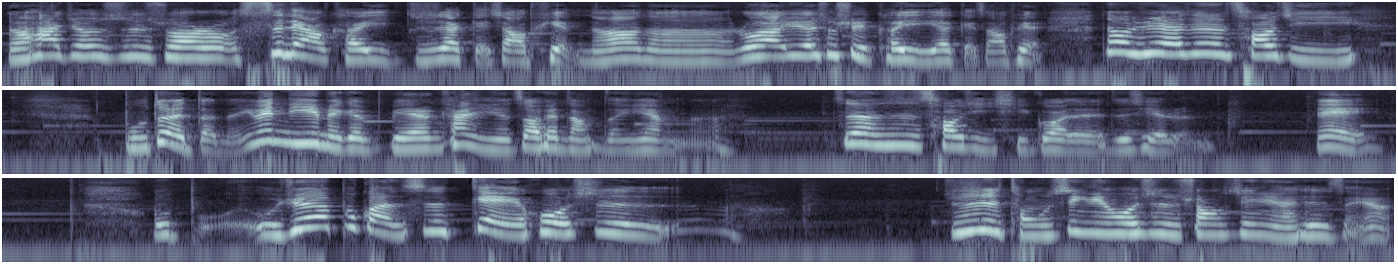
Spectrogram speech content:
然后他就是说，私聊可以，只是要给照片。然后呢，如果要约出去，可以要给照片。那我觉得真的超级不对等的，因为你也没给别人看你的照片长怎样啊，真的是超级奇怪的这些人。哎，我不，我觉得不管是 gay 或是。就是同性恋或是双性恋还是怎样，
